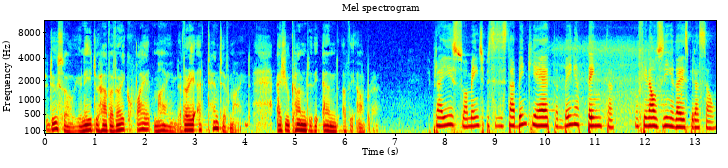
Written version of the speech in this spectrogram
To do so, you need to have a very quiet mind, a very attentive mind, as you come to the end of the para isso, a mente precisa estar bem quieta, bem atenta no finalzinho da expiração.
